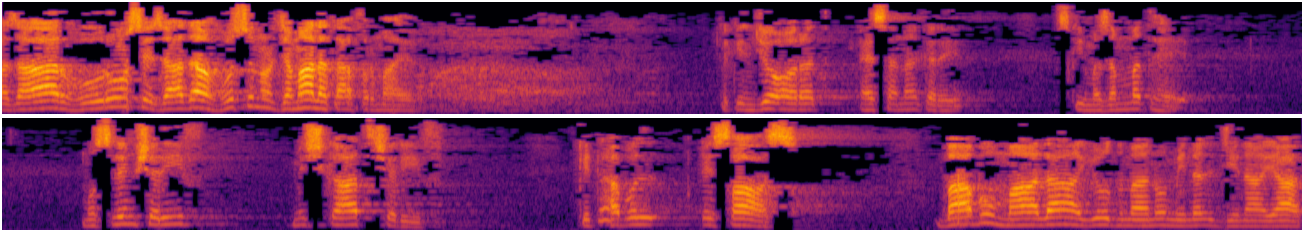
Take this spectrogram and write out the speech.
ہزار ہوروں سے زیادہ حسن اور جمال عطا فرمائے۔ لیکن جو عورت ایسا نہ کرے، اس کی مذمت ہے۔ مسلم شریف، مشکات شریف، کتاب القصاص بابو مالا یود من الجنایات۔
